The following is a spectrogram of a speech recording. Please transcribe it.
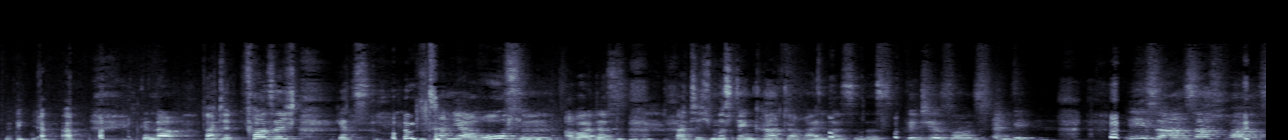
ja, genau. Warte, Vorsicht, jetzt Und kann ja rufen, aber das, warte, ich muss den Kater reinlassen. Das wird hier sonst irgendwie. Lisa, sag was.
